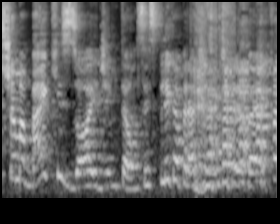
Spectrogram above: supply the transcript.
chama Bikezoid, então? Você explica pra gente, Rebeca.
